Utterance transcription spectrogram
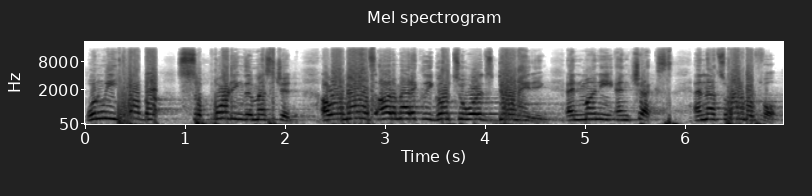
When we hear about supporting the masjid, our minds automatically go towards donating and money and checks. And that's wonderful.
